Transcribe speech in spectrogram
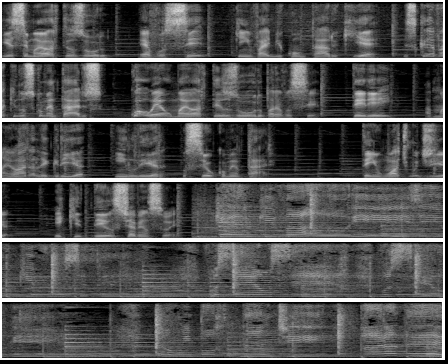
e esse maior tesouro é você quem vai me contar o que é. Escreva aqui nos comentários qual é o maior tesouro para você. Terei a maior alegria em ler o seu comentário. Tenha um ótimo dia e que Deus te abençoe. Quero que valorize o que você tem. Você é um ser, você é alguém tão importante para Deus.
